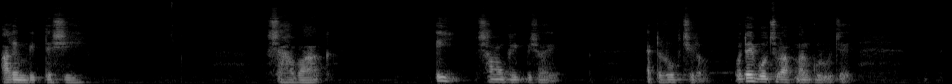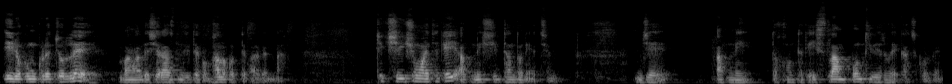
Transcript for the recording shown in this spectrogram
আলিম বিদ্বেষী, শাহবাগ, এই সামগ্রিক বিষয়ে একটা রূপ ছিল। ওটাই বলছিল আপনার গুরু যে, এইরকম করে চললে বাংলাদেশের রাজনীতিতে ভালো করতে পারবেন না। ঠিক সেই সময় থেকেই আপনি সিদ্ধান্ত নিয়েছেন যে, আপনি তখন থেকে ইসলামপন্থীদের হয়ে কাজ করবেন।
